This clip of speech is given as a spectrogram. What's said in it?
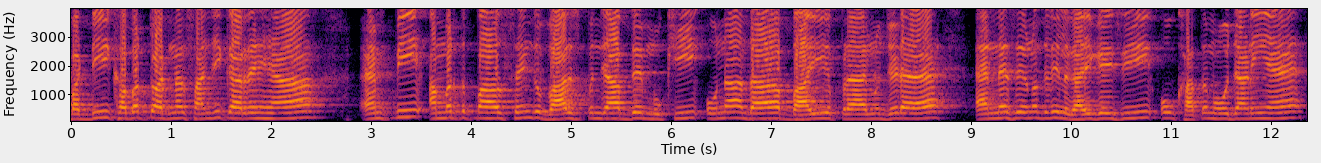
ਵੱਡੀ ਖਬਰ ਤੁਹਾਡੇ ਨਾਲ ਸਾਂਝੀ ਕਰ ਰਹੇ ਹਾਂ। ਐਮਪੀ ਅਮਰਤਪਾਲ ਸਿੰਘ, ਵਾਰਿਸ ਪੰਜਾਬ ਦੇ ਮੁਖੀ, ਉਹਨਾਂ ਦਾ 22 ਅਪ੍ਰੈਲ ਨੂੰ ਜਿਹੜਾ ਹੈ ਐਨਐਸਏ ਉਹਨਾਂ ਜਿਹੜੀ ਲਗਾਈ ਗਈ ਸੀ, ਉਹ ਖਤਮ ਹੋ ਜਾਣੀ ਹੈ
